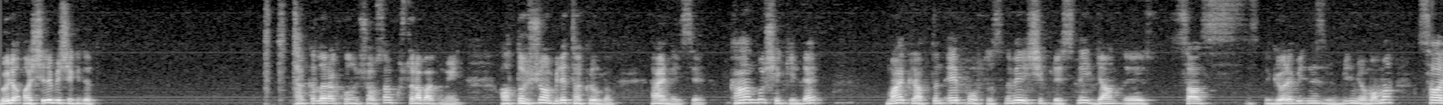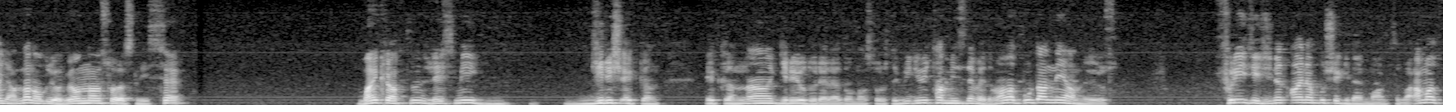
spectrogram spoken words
Böyle aşırı bir şekilde takılarak konuşuyorsam kusura bakmayın. Hatta şu an bile takıldım. Her neyse. Kaan bu şekilde Minecraft'ın e-postasını ve şifresini yan e, sağ görebildiniz mi bilmiyorum ama sağ yandan alıyor ve ondan sonrasında ise Minecraft'ın resmi giriş ekran ekranına giriyordur herhalde ondan sonrasında. Videoyu tam izlemedim ama buradan neyi anlıyoruz? FreeGG'nin aynen bu şekilde mantığı var ama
